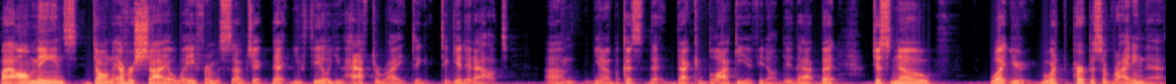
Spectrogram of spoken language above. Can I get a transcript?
by all means, don't ever shy away from a subject that you feel you have to write to, to get it out. Um, you know, because that, that can block you if you don't do that. But just know what you what the purpose of writing that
